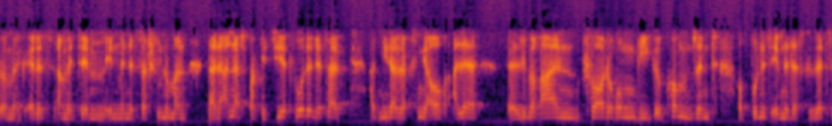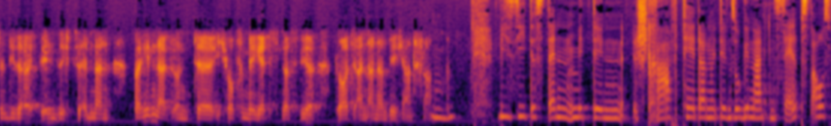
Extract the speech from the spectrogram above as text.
äh, McAllister mit dem Innenminister Schünemann leider anders praktiziert wurde. Deshalb hat Niedersachsen ja auch alle liberalen Forderungen, die gekommen sind, auf Bundesebene das Gesetz in dieser Hinsicht zu ändern, verhindert. Und äh, ich hoffe mir jetzt, dass wir dort einen anderen Weg anschlagen. Mhm. Wie sieht es denn mit den Straftätern, mit den sogenannten selbst aus?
